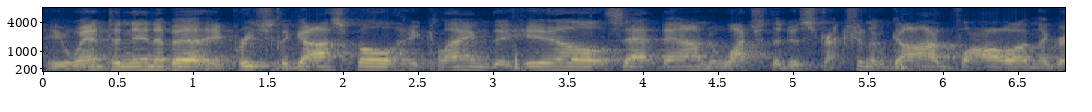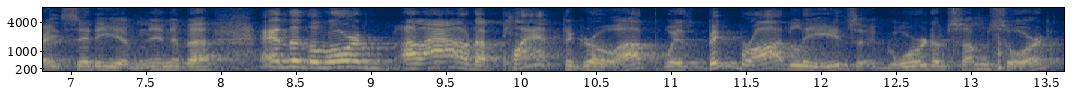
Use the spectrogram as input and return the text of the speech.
He went to Nineveh, he preached the gospel, he climbed the hill, sat down to watch the destruction of God fall on the great city of Nineveh. And then the Lord allowed a plant to grow up with big, broad leaves, a gourd of some sort,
